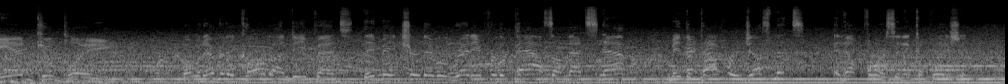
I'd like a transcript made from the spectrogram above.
incomplete. But whatever they called on defense, they made sure they were ready for the pass on that snap, made the proper adjustments, and helped force an incompletion.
